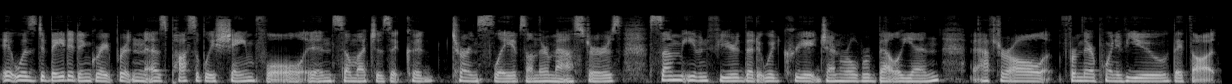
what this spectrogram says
It was debated in Great Britain as possibly shameful in so much as it could turn slaves on their masters. Some even feared that it would create general rebellion. After all, from their point of view, they thought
